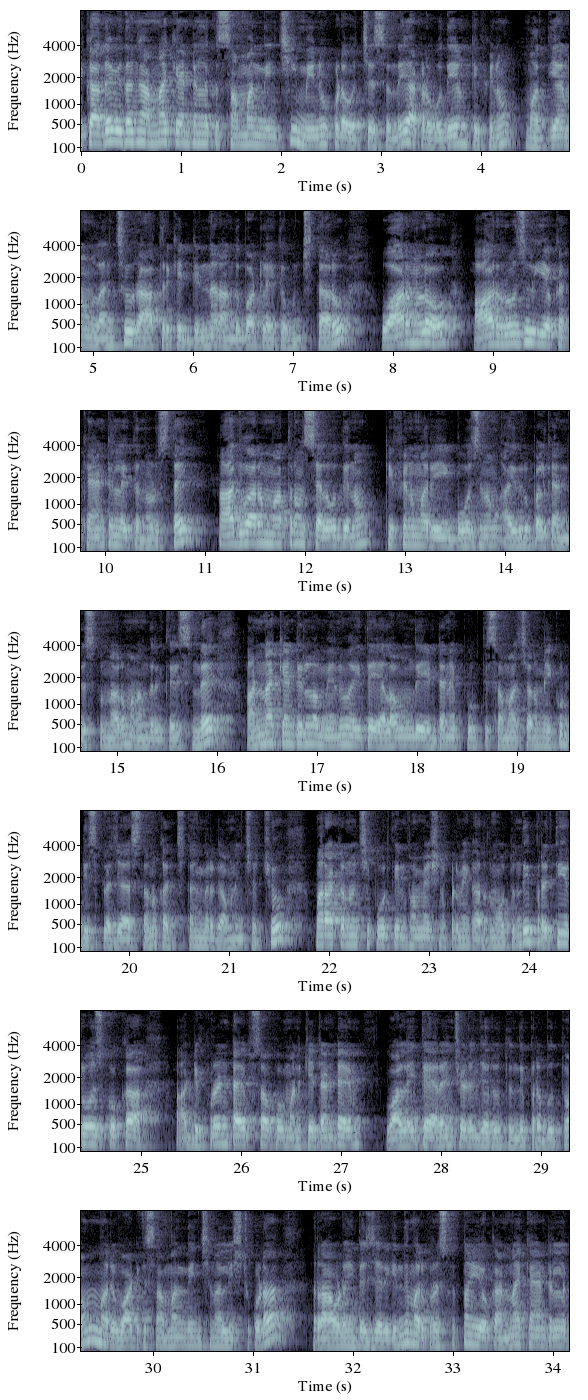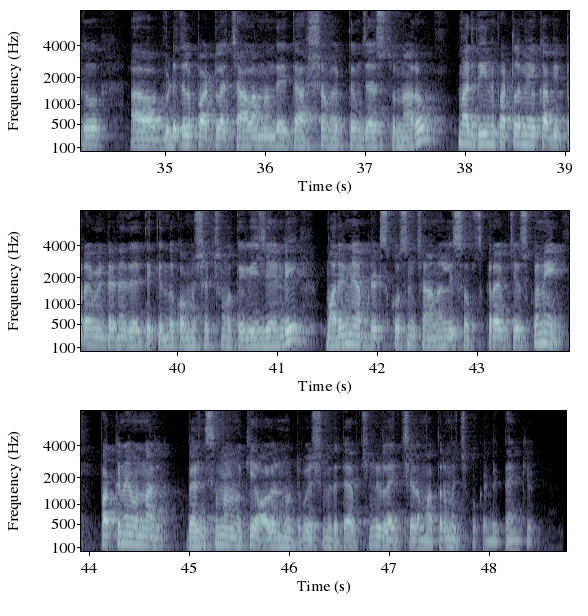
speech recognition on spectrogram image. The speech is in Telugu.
ఇక అదేవిధంగా అన్న క్యాంటీన్లకు సంబంధించి మెనూ కూడా వచ్చేసింది. అక్కడ ఉదయం టిఫిను మధ్యాహ్నం లంచ్ రాత్రికి డిన్నర్ అందుబాటులో అయితే ఉంచుతారు. వారంలో ఆరు రోజులు ఈ యొక్క క్యాంటీన్లు అయితే నడుస్తాయి. ఆదివారం మాత్రం సెలవు దినం టిఫిన్ మరి భోజనం ఐదు రూపాయలకి అందిస్తున్నారు. మనందరికీ తెలిసిందే అన్నా క్యాంటీన్లో మెనూ అయితే ఎలా ఉంది ఏంటనే పూర్తి సమాచారం మీకు డిస్ప్లే చేస్తాను. ఖచ్చితంగా మీరు గమనించవచ్చు మరి అక్కడ నుంచి పూర్తి ఇన్ఫర్మేషన్ కూడా మీకు అర్థమవుతుంది. ప్రతి రోజుకు ఒక డిఫరెంట్ టైప్స్ ఆఫ్ మనకి ఏంటంటే వాళ్ళైతే అరేంజ్ చేయడం జరుగుతుంది ప్రభుత్వం. మరి వాటికి సంబంధించిన లిస్ట్ కూడా రావడం అయితే జరిగింది. మరి ప్రస్తుతం ఈ యొక్క అన్నా క్యాంటీన్లకు విడుదల పట్ల చాలామంది అయితే హర్షం వ్యక్తం చేస్తున్నారు. మరి దీని పట్ల మీ యొక్క అభిప్రాయం ఏంటనేది అయితే కింద కామెంట్ సెక్షన్లో తెలియజేయండి. మరిన్ని అప్డేట్స్ కోసం ఛానల్ని సబ్స్క్రైబ్ చేసుకుని పక్కనే ఉన్న బెల్ సింబల్ నొక్కి ఆల్ నోటిఫికేషన్ మీద ట్యాప్ చేయండి. లైక్ చేయడం మాత్రం మర్చిపోకండి. Thank you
